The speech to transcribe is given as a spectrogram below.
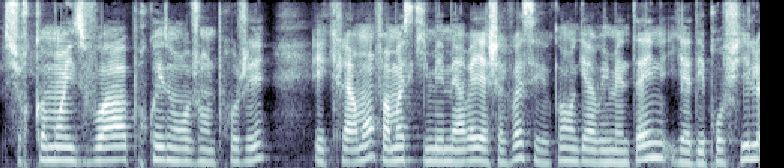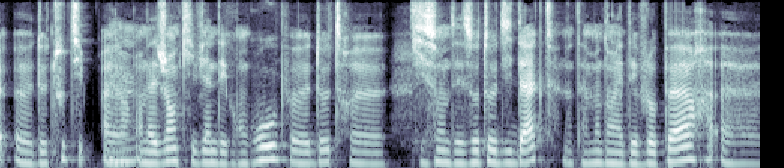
sur comment ils se voient, pourquoi ils ont rejoint le projet. Et clairement, enfin moi ce qui m'émerveille à chaque fois, c'est que quand on regarde We Maintain, il y a des profils euh, de tout type. Alors Mhm. on a des gens qui viennent des grands groupes, d'autres qui sont des autodidactes, notamment dans les développeurs. Euh,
